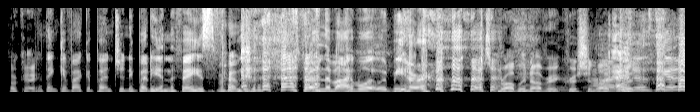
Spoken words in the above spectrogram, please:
Okay. I think if I could punch anybody in the face from the, from the Bible, it would be her. That's probably not very Christian like, but just gonna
